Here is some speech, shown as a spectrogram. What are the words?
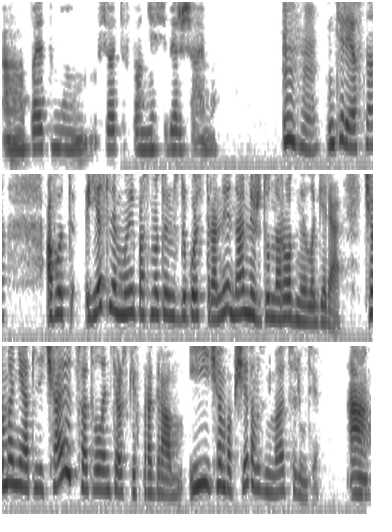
А, поэтому все это вполне себе решаемо. Угу, интересно. А вот если мы посмотрим с другой стороны на международные лагеря, чем они отличаются от волонтерских программ и чем вообще там занимаются люди? А,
